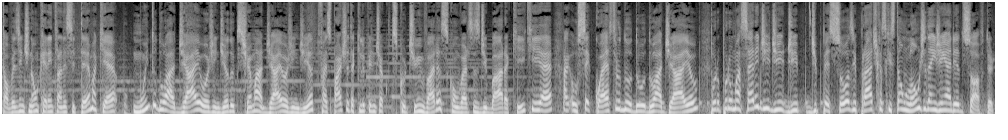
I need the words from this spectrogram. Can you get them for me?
talvez a gente não queira entrar nesse tema, que é muito do Agile hoje em dia, do que se chama Agile hoje em dia, faz parte daquilo que a gente já discutiu em várias conversas de bar aqui, que é o sequestro do, do, do Agile por, por uma série de, de, de, de pessoas e práticas que estão longe da engenharia de software.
